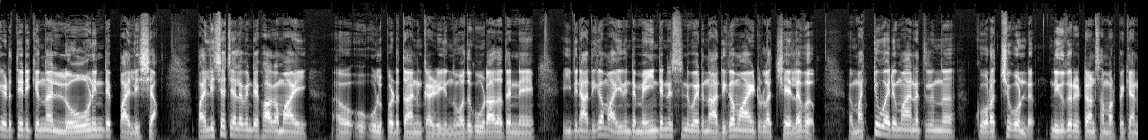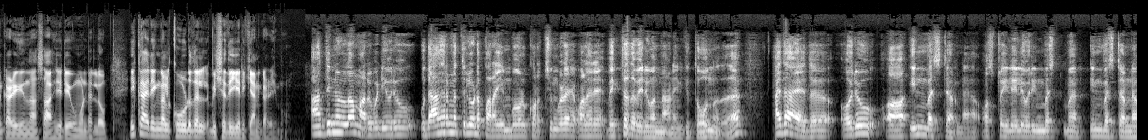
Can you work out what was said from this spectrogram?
എടുത്തിരിക്കുന്ന ലോണിന്റെ പലിശ പലിശ ചെലവിന്റെ ഭാഗമായി ഉൾപ്പെടുത്താൻ കഴിയുന്നു. അതുകൂടാതെ തന്നെ ഇതിനധികമായി ഇതിന്റെ മെയിന്റനൻസിന് വരുന്ന അധികമായിട്ടുള്ള ചെലവ് മറ്റു വരുമാനത്തിൽ നിന്ന് കുറച്ചുകൊണ്ട് നികുതി റിട്ടേൺ സമർപ്പിക്കാൻ കഴിയുന്ന സാഹചര്യവുമുണ്ടല്ലോ. ഇക്കാര്യങ്ങൾ കൂടുതൽ വിശദീകരിക്കാൻ കഴിയുമോ? അതിനുള്ള മറുപടി ഒരു ഉദാഹരണത്തിലൂടെ പറയുമ്പോൾ കുറച്ചും കൂടെ വളരെ വ്യക്തത വരുമെന്നാണ് എനിക്ക് തോന്നുന്നത്. അതായത് ഒരു ഇൻവെസ്റ്ററിന് ഓസ്ട്രേലിയയിലെ ഒരു ഇൻവെസ്റ്റ്മെന്റ് ഇൻവെസ്റ്ററിന്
